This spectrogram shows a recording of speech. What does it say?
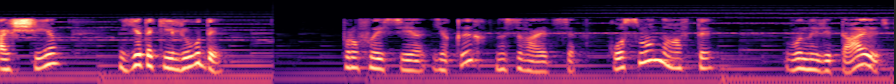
А ще є такі люди, професія яких називається космонавти. Вони літають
